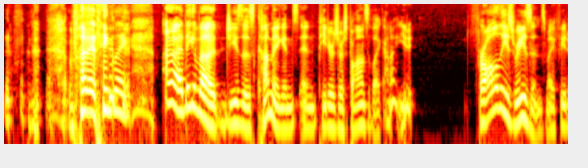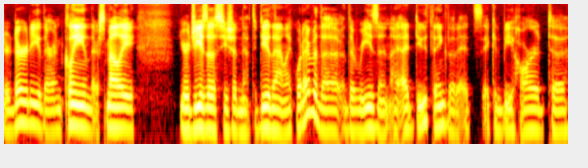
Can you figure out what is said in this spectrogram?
but I think like I don't know, I think about Jesus coming and and Peter's response of like, I don't you for all these reasons, my feet are dirty, they're unclean, they're smelly. You're Jesus, you shouldn't have to do that. Like whatever the the reason, I, I do think that it's it can be hard to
